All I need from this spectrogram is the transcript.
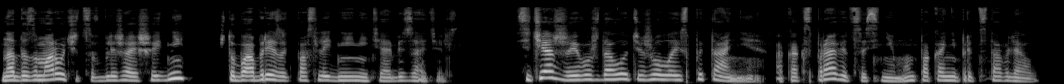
Надо заморочиться в ближайшие дни, чтобы обрезать последние нити обязательств. Сейчас же его ждало тяжелое испытание, а как справиться с ним он пока не представлял.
